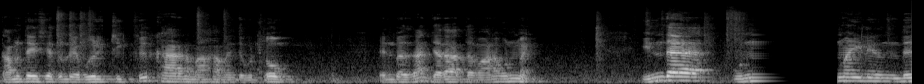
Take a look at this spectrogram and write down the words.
தமிழ் தேசியத்தினுடைய வீழ்ச்சிக்கு காரணமாக அமைந்து விட்டோம் என்பதுதான் ஜதார்த்தமான உண்மை. இந்த உண்மையிலிருந்து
